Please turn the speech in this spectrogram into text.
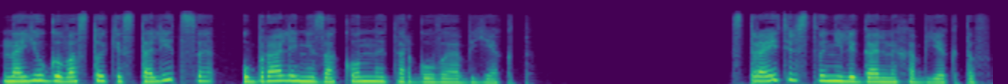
На юго-востоке столицы убрали незаконный торговый объект. Строительство нелегальных объектов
